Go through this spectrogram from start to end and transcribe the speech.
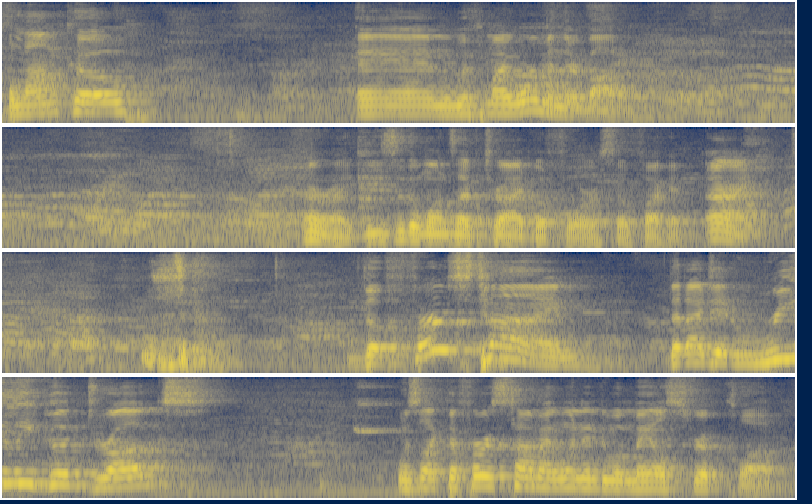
blanco, and with my worm in their bottom. All right, these are the ones I've tried before, so fuck it. All right. the first time that I did really good drugs was like the first time I went into a male strip club.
